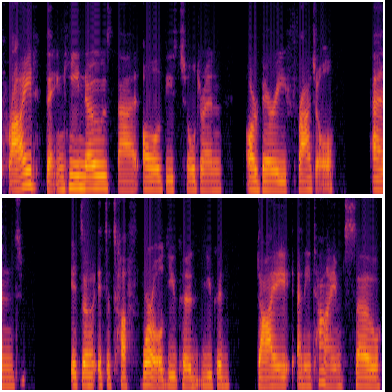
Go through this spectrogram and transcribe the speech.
pride thing. He knows that all of these children are very fragile and it's a it's a tough world. You could you could die anytime. So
